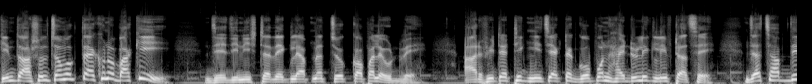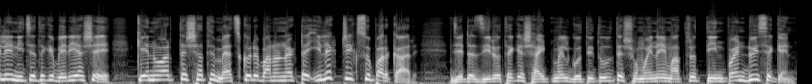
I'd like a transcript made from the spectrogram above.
কিন্তু আসল চমক তো এখনও বাকি। যে জিনিসটা দেখলে আপনার চোখ কপালে উঠবে। আরভিটার ঠিক নিচে একটা গোপন হাইড্রোলিক লিফট আছে, যা চাপ দিলে নিচে থেকে বেরিয়ে আসে কেনোয়ার্থের সাথে ম্যাচ করে বানানো একটা ইলেকট্রিক সুপার কার যেটা জিরো থেকে ষাট মাইল গতি তুলতে সময় নেয় মাত্র তিন পয়েন্ট দুই সেকেন্ড।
